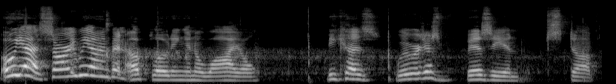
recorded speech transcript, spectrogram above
Oh yeah, sorry we haven't been uploading in a while. Because we were just busy and stuff.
